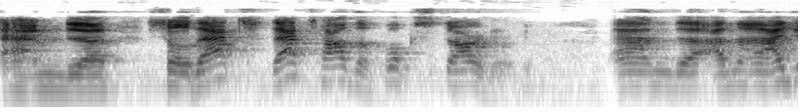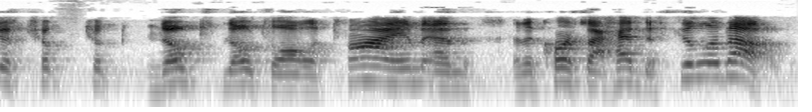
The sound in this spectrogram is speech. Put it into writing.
And uh, so that's that's how the book started. And, uh, and I just took took notes notes all the time, and and of course I had to fill it up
